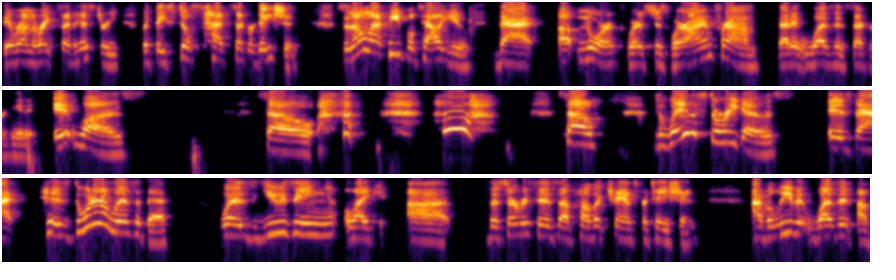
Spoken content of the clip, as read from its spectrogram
they were on the right side of history, but they still had segregation. So don't let people tell you that up north, where it's just where I am from, that it wasn't segregated. It was. So, so the way the story goes is that his daughter Elizabeth was using like uh, the services of public transportation I believe it wasn't a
